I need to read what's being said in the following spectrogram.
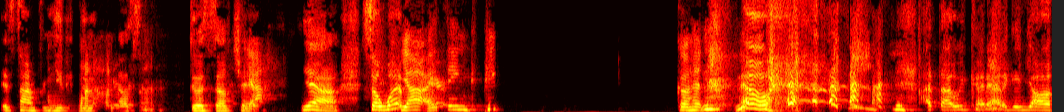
It's time for you to 100%. do a self check. Yeah. Yeah. So what? Yeah, I think people Go ahead. No. I thought we cut out again, y'all.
